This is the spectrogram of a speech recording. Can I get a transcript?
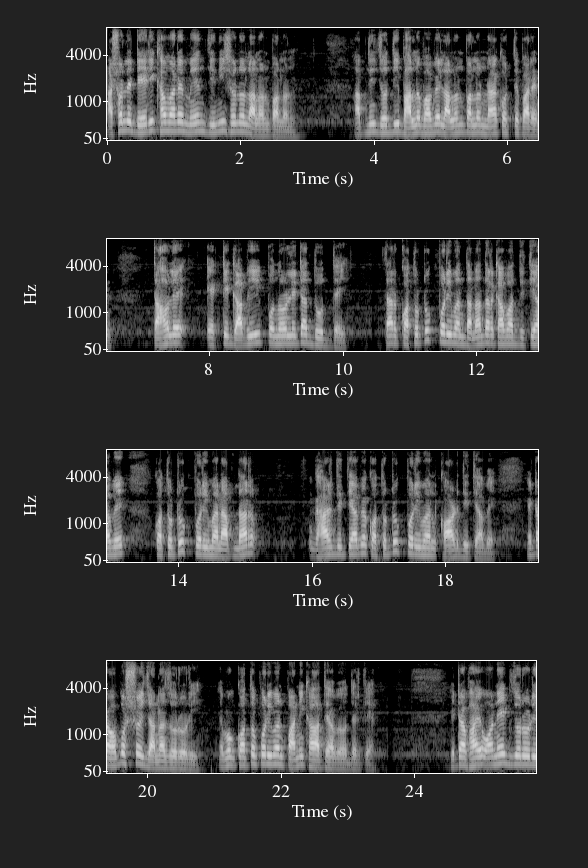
আসলে ডেয়ারি খামারে মেন জিনিস হলো লালন পালন। আপনি যদি ভালোভাবে লালন পালন না করতে পারেন, তাহলে একটি গাভী পনেরো লিটার দুধ দেয়। তার কতটুক পরিমাণ দানাদার খাবার দিতে হবে কতটুক পরিমাণ আপনার ঘাস দিতে হবে, কতটুক পরিমাণ খড় দিতে হবে, এটা অবশ্যই জানা জরুরি এবং কত পরিমাণ পানি খাওয়াতে হবে ওদেরকে। এটা ভাই অনেক জরুরি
